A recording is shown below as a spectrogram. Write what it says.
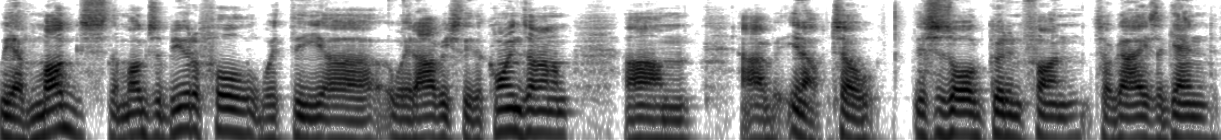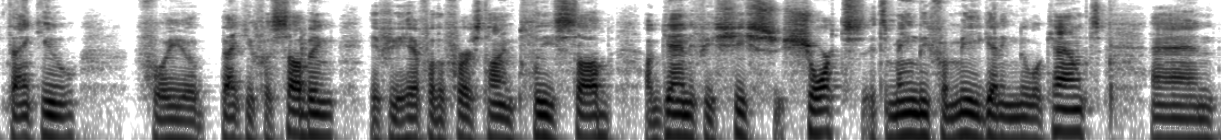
we have mugs. The mugs are beautiful with the uh, with obviously the coins on them. Um, uh, you know, so this is all good and fun. So guys, again, thank you for your thank you for subbing. If you're here for the first time, please sub. Again, if you see shorts, it's mainly for me getting new accounts. And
